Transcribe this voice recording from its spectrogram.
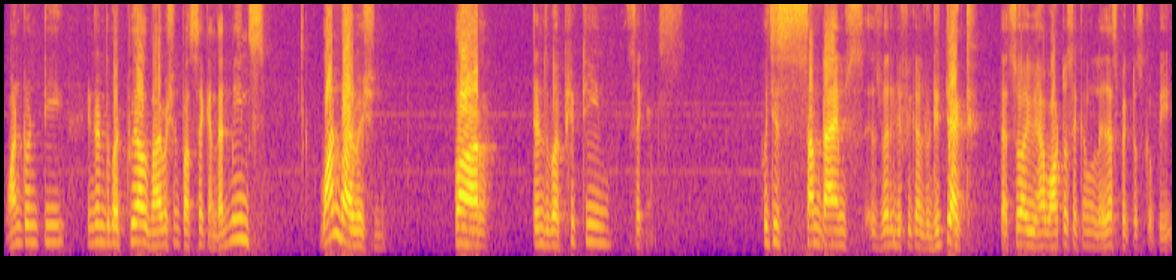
120 into 10 to the power 12 vibration per second. That means one vibration per 10 to the power 15 seconds which is sometimes is very difficult to detect that is why you have attosecond laser spectroscopy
